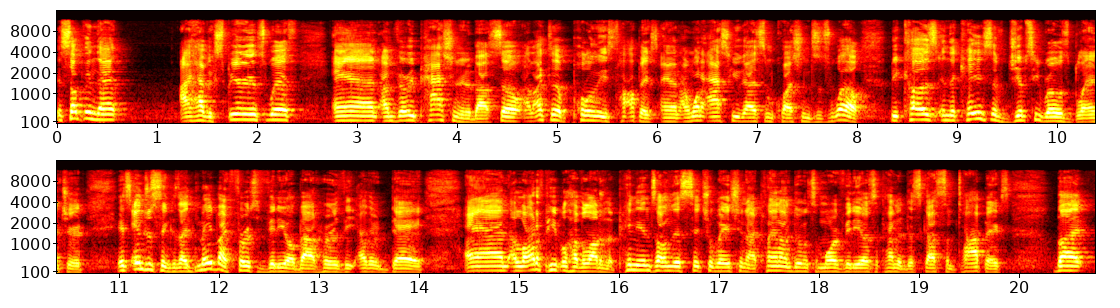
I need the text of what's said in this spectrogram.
it's something that I have experience with and I'm very passionate about. So I like to pull in these topics and I wanna ask you guys some questions as well because in the case of Gypsy Rose Blanchard, it's interesting because I made my first video about her the other day and a lot of people have a lot of opinions on this situation. I plan on doing some more videos to kind of discuss some topics, but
